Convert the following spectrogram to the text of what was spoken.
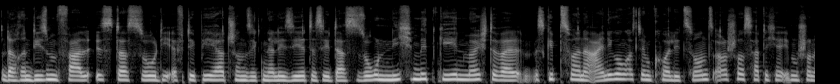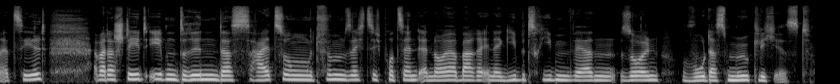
Und auch in diesem Fall ist das so. Die FDP hat schon signalisiert, dass sie das so nicht mitgehen möchte, weil es gibt zwar eine Einigung aus dem Koalitionsausschuss, hatte ich ja eben schon erzählt, aber da steht eben drin, dass Heizungen mit 65 Prozent erneuerbare Energie betrieben werden sollen, wo das möglich ist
